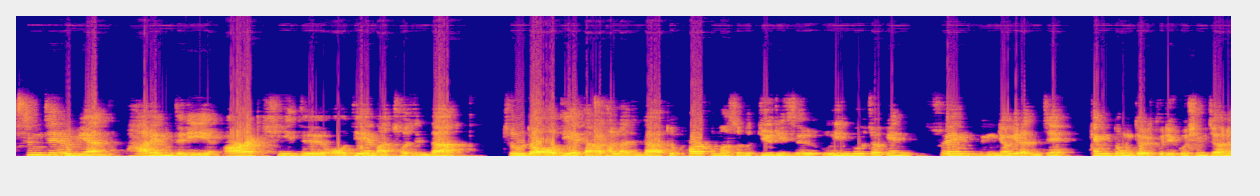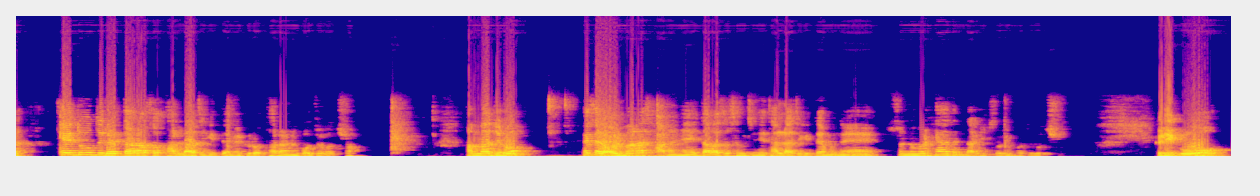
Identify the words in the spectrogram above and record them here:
승진을 위한 바램들이 are keyed 어디에 맞춰진다? to the 어디에 따라 달라진다? to performance of duties 의무적인 수행 능력이라든지 행동들 그리고 심지어는 태도들에 따라서 달라지기 때문에 그렇다라는 거죠. 그렇죠? 한마디로 회사에 얼마나 잘하냐에 따라서 승진이 달라지기 때문에 수능을 해야 된다 이 소리인 거죠. 그렇죠? 그리고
